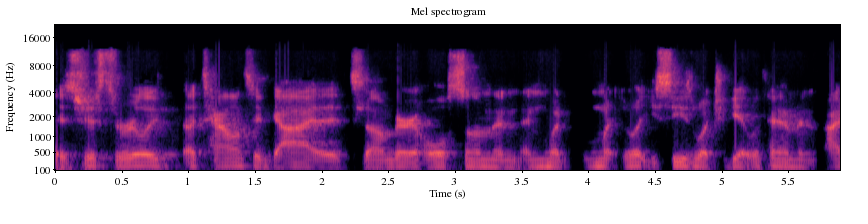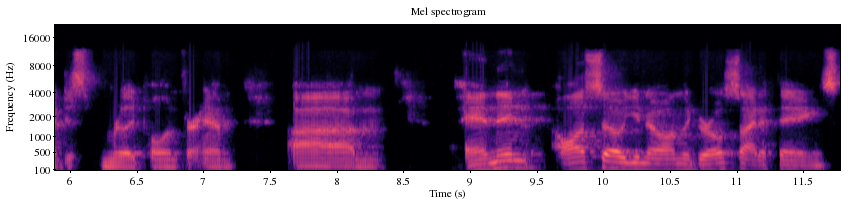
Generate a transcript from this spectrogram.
is just a really a talented guy. It's um, very wholesome, and, and what, what, what you see is what you get with him. And I just am really pulling for him. Um, and then also, you know, on the girl side of things,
